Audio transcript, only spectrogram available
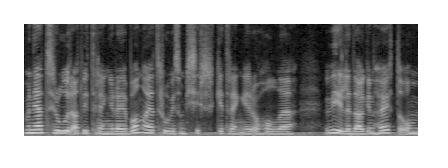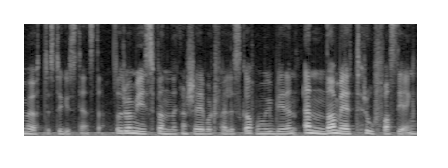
men jeg tror at vi trenger det i bånd, og jeg tror vi som kirke trenger å holde hviledagen høyt og møtes til gudstjeneste. Da tror jeg mye spennende kan skje i vårt fellesskap om vi blir en enda mer trofast gjeng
